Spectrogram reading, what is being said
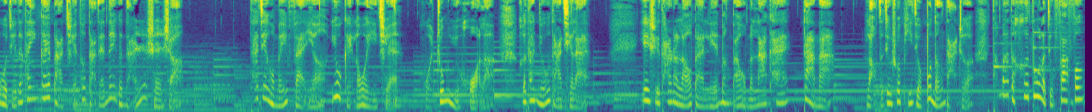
我觉得他应该把拳头打在那个男人身上。他见我没反应，又给了我一拳。我终于火了，和他扭打起来。夜市摊的老板连忙把我们拉开，大骂。老子就说啤酒不能打折，他妈的喝多了就发疯。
